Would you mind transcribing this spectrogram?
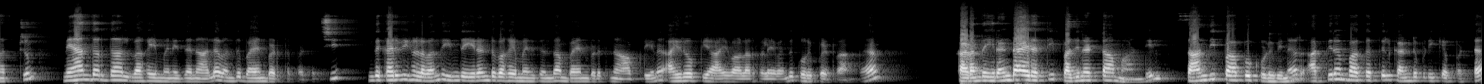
மற்றும் நேந்தர்தால் வகை மனிதனால் வந்து பயன்படுத்தப்பட்டுச்சு. இந்த கருவிகளை வந்து இந்த இரண்டு வகை மனிதன் தான் பயன்படுத்தினா அப்படின்னு ஐரோப்பிய ஆய்வாளர்களை வந்து குறிப்பிடுறாங்க. கடந்த இரண்டாயிரத்தி பதினெட்டாம் ஆண்டில் சாந்திப்பாப்பு குழுவினர் அத்திரம்பாக்கத்தில் கண்டுபிடிக்கப்பட்ட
